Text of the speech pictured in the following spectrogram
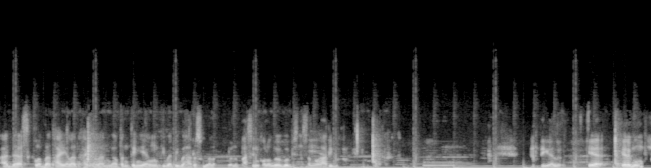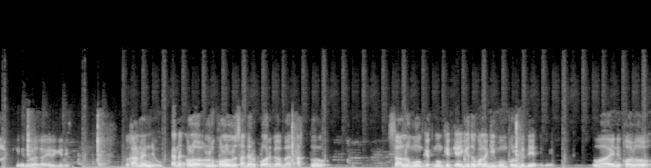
ada sekelebat hayalan-hayalan nggak penting yang tiba-tiba harus gue gue lepasin. Kalau enggak gue bisa satu Iya. hari bakal ngerti gak lu kayak kayak ngumpul tiba-tiba kayak gini karena karena kalau lu kalau lu sadar keluarga Batak tuh selalu ngungkit-ngungkit kayak gitu kalau lagi ngumpul gede. Wah ini kalau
